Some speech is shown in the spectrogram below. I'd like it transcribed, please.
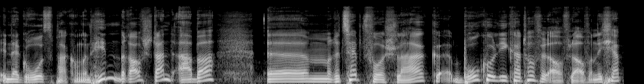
In der Großpackung. Und hinten drauf stand aber ähm, Rezeptvorschlag Brokkoli-Kartoffelauflauf. Und ich habe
